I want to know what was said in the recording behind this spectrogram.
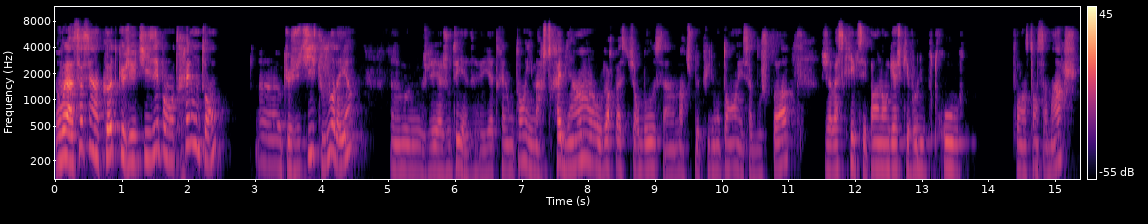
Donc voilà, ça c'est un code que j'ai utilisé pendant très longtemps, euh, que j'utilise toujours d'ailleurs, euh, je l'ai ajouté il y, a, très longtemps, il marche très bien. Overpass Turbo, ça marche depuis longtemps et ça bouge pas. JavaScript, c'est pas un langage qui évolue trop. Pour l'instant, ça marche.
